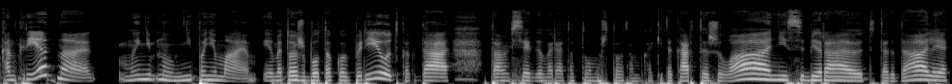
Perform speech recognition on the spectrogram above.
Конкретно мы не, ну, не понимаем. И у меня тоже был такой период, когда там все говорят о том, что там какие-то карты желаний собирают и так далее.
